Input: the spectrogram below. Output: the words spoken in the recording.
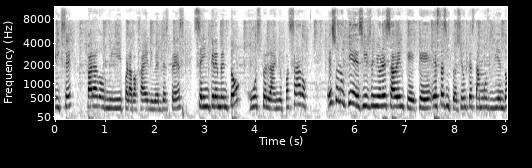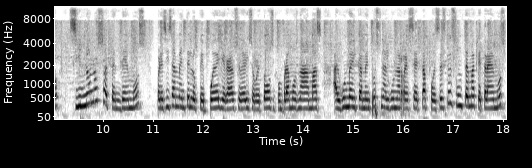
Pixe para dormir, para bajar el nivel de estrés, se incrementó justo el año pasado. Eso no quiere decir, señores, saben que, que esta situación que estamos viviendo, si no nos atendemos, precisamente lo que puede llegar a suceder y sobre todo si compramos nada más algún medicamento sin alguna receta, pues esto es un tema que traemos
